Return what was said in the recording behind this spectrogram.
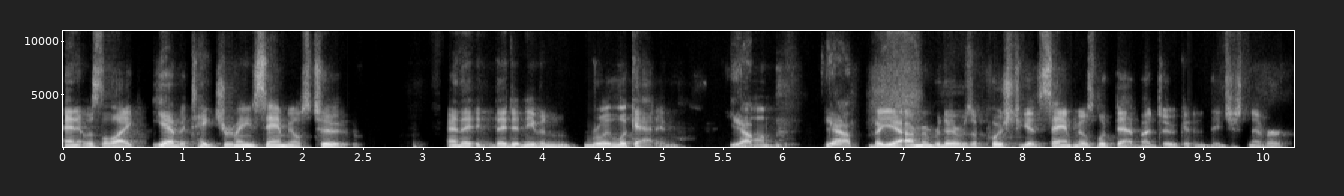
And it was like, yeah, but take Jermaine Samuels too. And they they didn't even really look at him. Yep. Um, yeah. but yeah, I remember there was a push to get Samuels looked at by Duke, and they just never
